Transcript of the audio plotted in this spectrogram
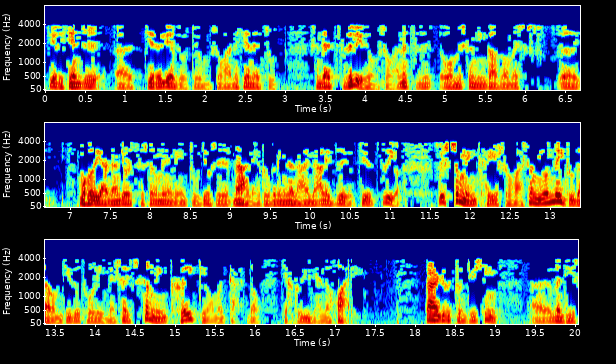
借着先知呃借着列祖对我们说话。那现在主神在子里对我们说话，那子我们圣经告诉我们呃幕后的亚当就是赐生命灵，主就是那灵，主的灵在哪里哪里自由就有自由。所以圣灵可以说话，圣灵又内住在我们基督徒里面，圣圣灵可以给我们感动，讲出预言的话语。当然这个准确性。呃，问题是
